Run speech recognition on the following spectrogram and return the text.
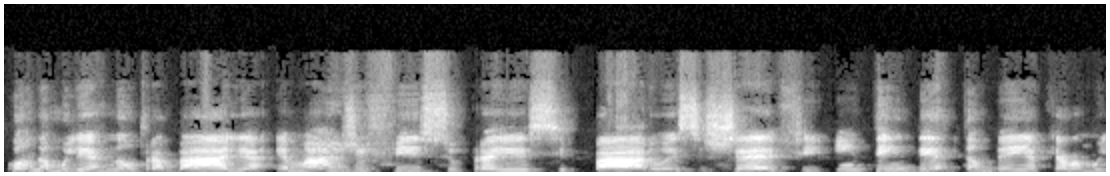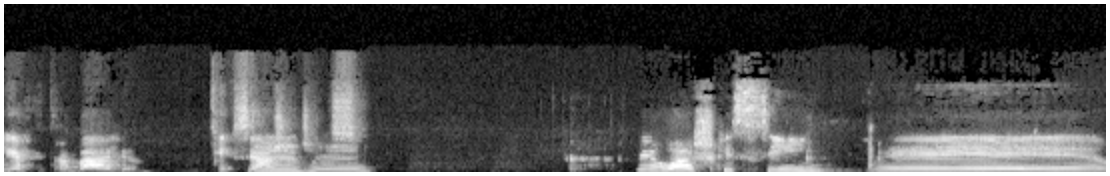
quando a mulher não trabalha, é mais difícil para esse par ou esse chefe entender também aquela mulher que trabalha. O que, que você acha uhum. disso? Eu acho que sim. É...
